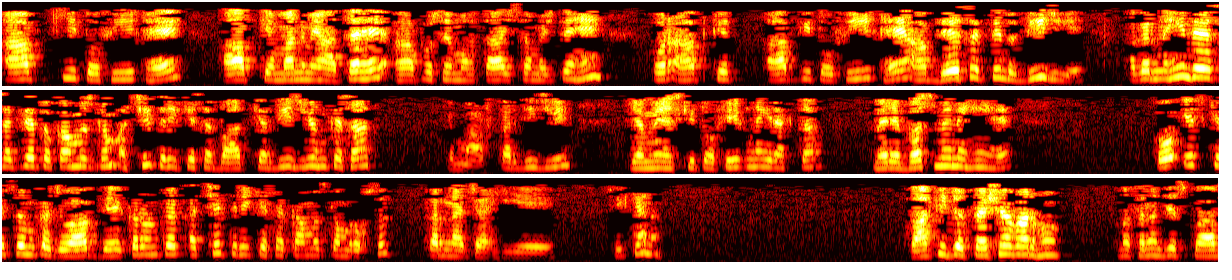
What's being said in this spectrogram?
آپ کی توفیق ہے، آپ کے من میں آتا ہے، آپ اسے محتاج سمجھتے ہیں اور آپ کے، آپ کی توفیق ہے، آپ دے سکتے ہیں، تو دیجیے۔ اگر نہیں دے سکتے تو کم از کم اچھی طریقے سے بات کر دیجیے ان کے ساتھ کہ معاف کر دیجیے یا میں اس کی توفیق نہیں رکھتا، میرے بس میں نہیں ہے۔ تو اس قسم کا جواب دے کر ان کو ایک اچھے طریقے سے کم از کم رخصت کرنا چاہیے۔ ٹھیک ہے نا؟ باقی جو پیشہ ور ہوں، مثلا جس کو آپ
